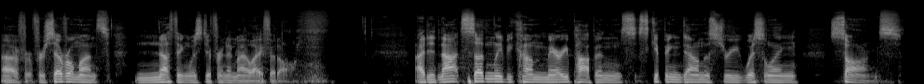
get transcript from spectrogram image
uh, for, for several months, nothing was different in my life at all. I did not suddenly become Mary Poppins skipping down the street whistling songs.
